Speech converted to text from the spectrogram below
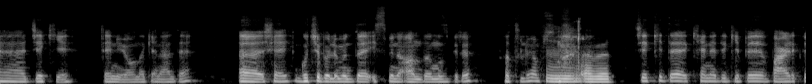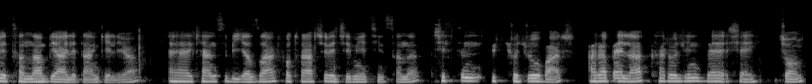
Ee, Jackie deniyor ona genelde. Ee, şey Gucci bölümünde ismini andığımız biri. Hatırlıyor musun? Hı, evet. Jackie de Kennedy gibi varlıklı ve tanınan bir aileden geliyor. Ee, kendisi bir yazar, fotoğrafçı ve cemiyet insanı. Çiftin üç çocuğu var. Arabella, Caroline ve şey John.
